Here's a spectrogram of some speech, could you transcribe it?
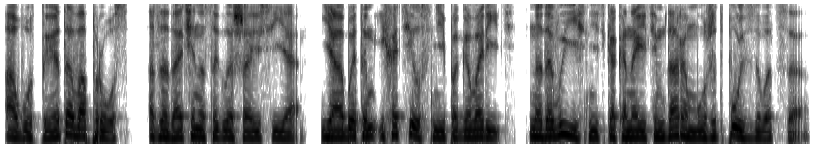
А вот это вопрос. Озадаченно соглашаюсь я. Я об этом и хотел с ней поговорить. Надо выяснить, как она этим даром может пользоваться.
